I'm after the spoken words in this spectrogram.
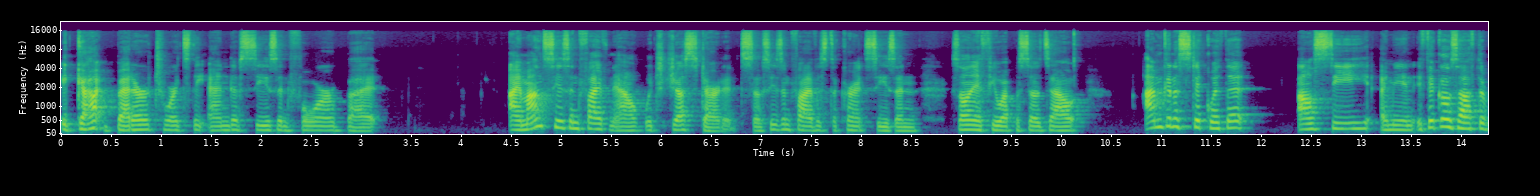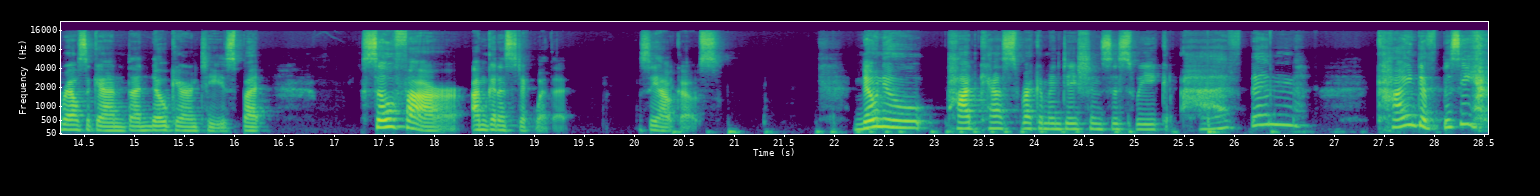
It got better towards the end of season four, but I'm on season five now, which just started. So season five is the current season. It's only a few episodes out. I'm going to stick with it. I'll see. I mean, if it goes off the rails again, then no guarantees. But so far, I'm going to stick with it. See how it goes. No new podcast recommendations this week. I've been kind of busy.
